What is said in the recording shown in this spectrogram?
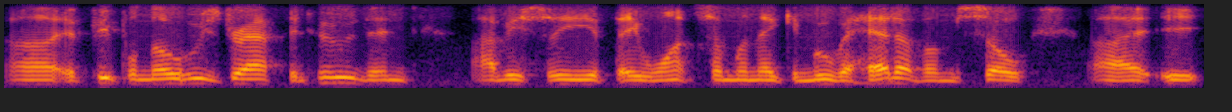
uh, if people know who's drafted who, then obviously if they want someone they can move ahead of them. So uh it,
